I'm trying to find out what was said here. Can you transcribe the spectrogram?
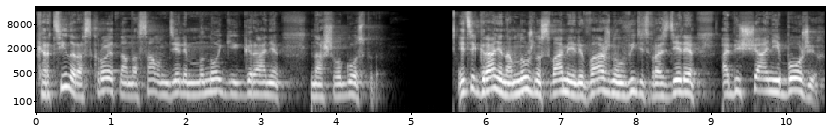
картина раскроет нам на самом деле многие грани нашего Господа. Эти грани нам нужно с вами или важно увидеть в разделе обещаний Божьих,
